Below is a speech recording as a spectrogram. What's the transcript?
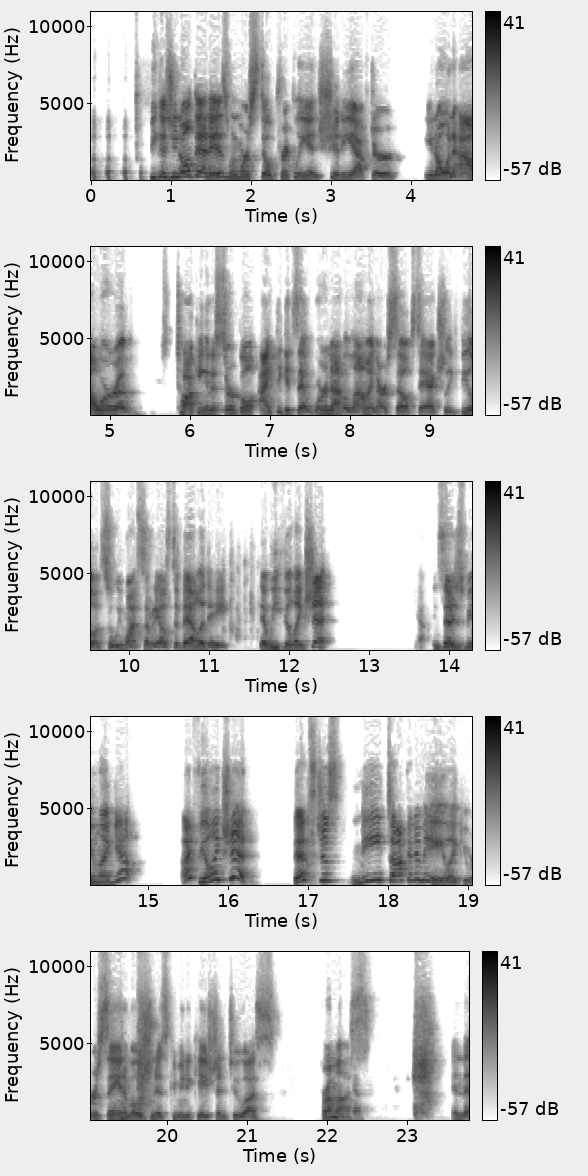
because you know what that is when we're still prickly and shitty after, you know, an hour of talking in a circle, I think it's that we're not allowing ourselves to actually feel it. So we want somebody else to validate that we feel like shit. Yeah. Instead of just being like, yeah, I feel like shit. That's just me talking to me. Like you were saying, emotion is communication to us from us. And the,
